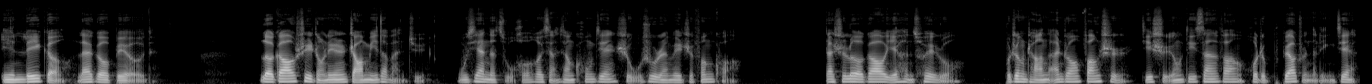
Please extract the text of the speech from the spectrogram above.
Illegal Lego Build，乐高是一种令人着迷的玩具，无限的组合和想象空间使无数人为之疯狂。但是乐高也很脆弱，不正常的安装方式及使用第三方或者不标准的零件，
